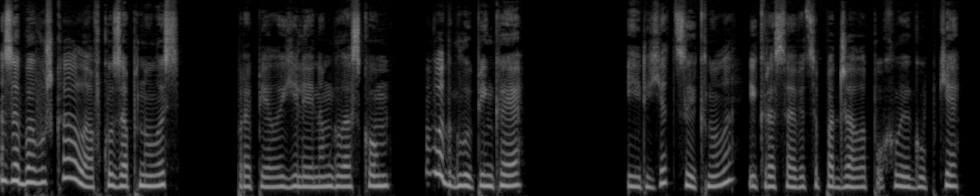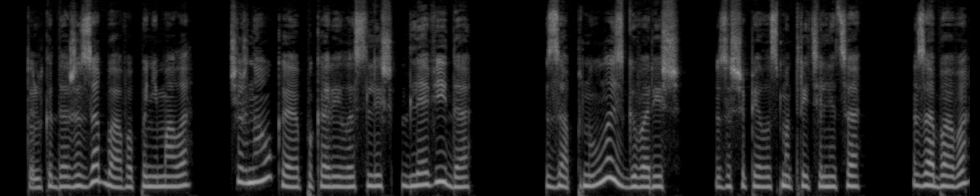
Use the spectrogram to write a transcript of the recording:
«За бабушка о лавку запнулась», — пропела елейным глазком. «Вот глупенькая». Ирья цыкнула, и красавица поджала пухлые губки. Только даже забава понимала. Черноукая покорилась лишь для вида. «Запнулась, говоришь?» — зашипела смотрительница. «Забава,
